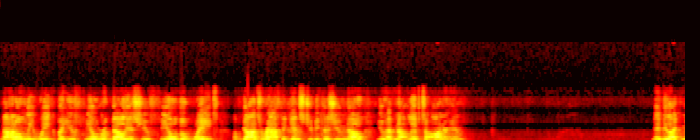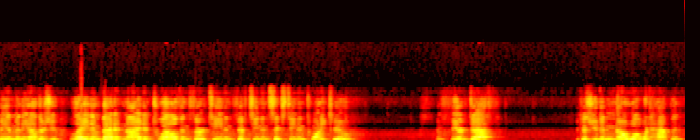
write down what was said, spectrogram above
not only weak, but you feel rebellious. You feel the weight of God's wrath against you because you know you have not lived to honor him. Maybe like me and many others, you laid in bed at night at 12 and 13 and 15 and 16 and 22 and feared death because you didn't know what would happen.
